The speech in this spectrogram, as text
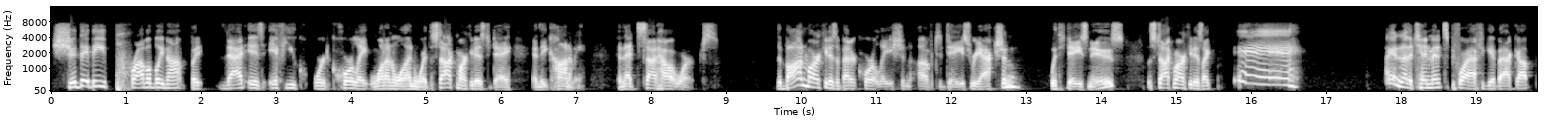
Should they be? Probably not, but that is if you were to correlate one on one where the stock market is today and the economy. And that's not how it works. The bond market is a better correlation of today's reaction with today's news. The stock market is like, eh, I got another 10 minutes before I have to get back up.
